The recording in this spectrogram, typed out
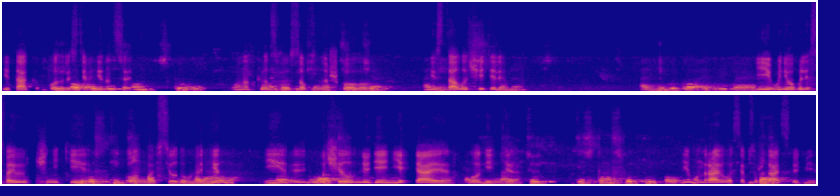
Итак, в возрасте 11 он открыл свою собственную школу и стал учителем. И у него были свои ученики. Он повсюду ходил и э, учил людей ньяе, логике. Ему нравилось обсуждать с людьми.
